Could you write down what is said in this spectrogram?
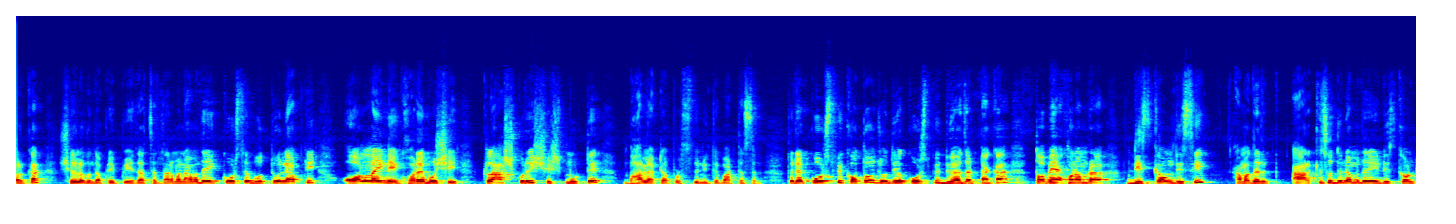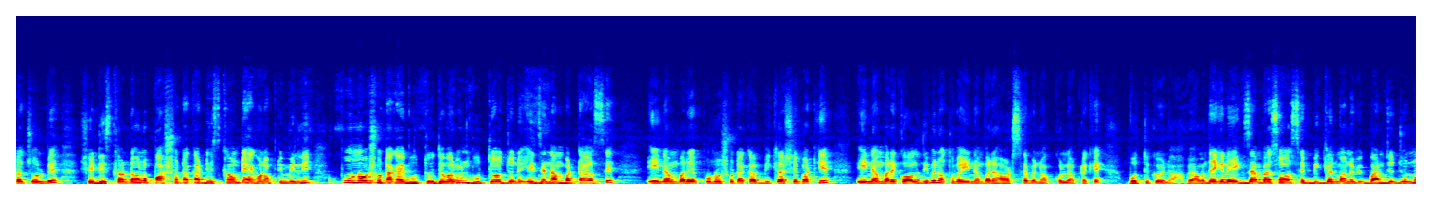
দরকার, সেগুলো কিন্তু আপনি পেয়ে যাচ্ছেন। তার মানে আমাদের এই কোর্সে ভর্তি হলে আপনি অনলাইনে ঘরে বসে ক্লাস করে শেষ মুহূর্তে ভালো একটা প্রস্তুতি নিতে পারতেছেন। তো এটা কোর্স ফি কত? যদিও কোর্স ফি দুই হাজার টাকা, তবে এখন আমরা ডিসকাউন্ট দিছি। আমাদের আর কিছুদিন আমাদের এই ডিসকাউন্টটা চলবে। সেই ডিসকাউন্টটা হলো পাঁচশো টাকার ডিসকাউন্টে এখন আপনি মেনলি পনেরোশো টাকায় ভর্তি হতে পারবেন। ভর্তি হওয়ার জন্য এই যে নাম্বারটা আছে, এই নাম্বারে পনেরোশো টাকা বিকাশে পাঠিয়ে এই নাম্বারে কল দিবেন অথবা এই নাম্বারে হোয়াটসঅ্যাপে নক করলে আপনাকে ভর্তি করে নেওয়া হবে। আমাদের এখানে এক্সাম ব্যাসও আছে বিজ্ঞান, মানবিক, বাণিজ্যের জন্য।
